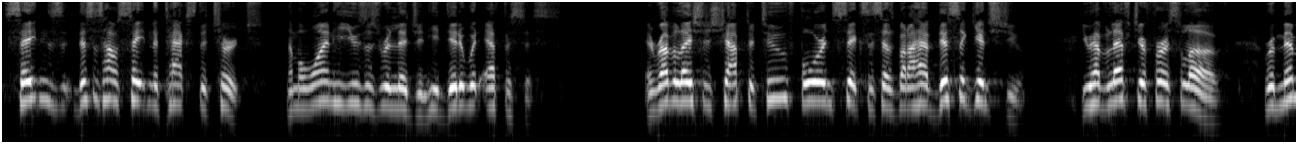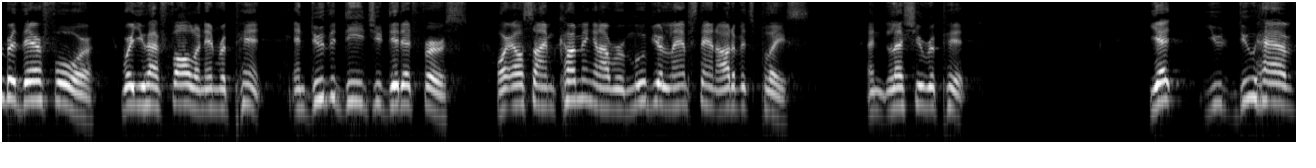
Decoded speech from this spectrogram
Satan's, this is how Satan attacks the church. Number one, he uses religion. He did it with Ephesus. In Revelation chapter 2, 4 and 6, it says, But I have this against you. You have left your first love. Remember therefore where you have fallen and repent and do the deeds you did at first, or else I am coming and I will remove your lampstand out of its place unless you repent. Yet you do have,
